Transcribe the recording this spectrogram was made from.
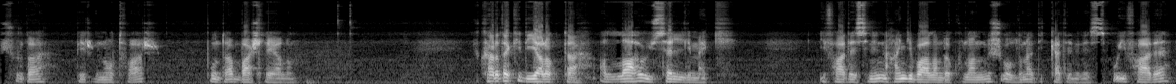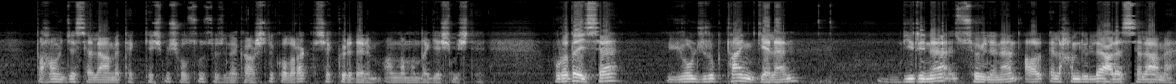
Şurada bir not var. Bundan başlayalım. Yukarıdaki diyalogta Allahu yüsellimek ifadesinin hangi bağlamda kullanılmış olduğuna dikkat ediniz. Bu ifade daha önce selamete geçmiş olsun sözüne karşılık olarak teşekkür ederim anlamında geçmişti. Burada ise yolculuktan gelen birine söylenen elhamdülillah aleyhisselame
